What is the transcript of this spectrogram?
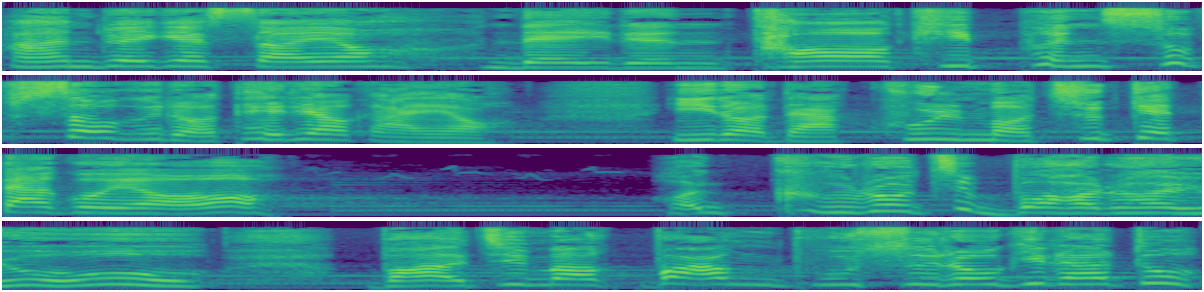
안 되겠어요. 내일은 더 깊은 숲 속으로 데려가요. 이러다 굶어 죽겠다고요. 아, 그러지 말아요. 마지막 빵 부스럭이라도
